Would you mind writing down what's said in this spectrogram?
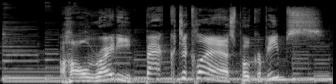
Alrighty, back to class, poker peeps.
